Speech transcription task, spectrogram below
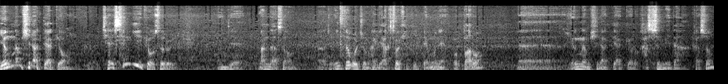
영남신학대학교 그 최승기 교수를 이제 만나서 어, 인터뷰를 좀 하기 약속했기 때문에 곧바로 영남신학대학교로 갔습니다. 가서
